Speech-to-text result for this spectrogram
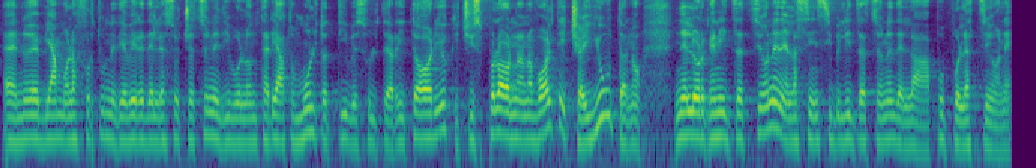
eh, noi abbiamo la fortuna di avere delle associazioni di volontariato molto attive sul territorio che ci spronano a volte e ci aiutano nell'organizzazione e nella sensibilizzazione della popolazione.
